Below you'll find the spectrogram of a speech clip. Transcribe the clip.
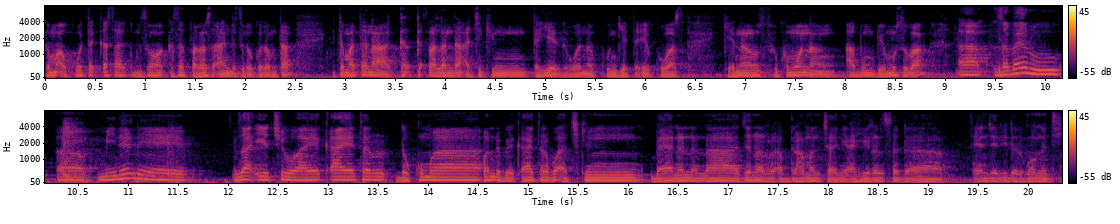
kama a wata kasa musamman ƙasar faransa an da suka kwatanta ita ma tana katsa landa a cikin tahiyar wannan ƙungiyar ta ecowas. Kenan su kuma wannan abun bai musu ba. Zabairu menene za a iya cewa ya kayatar da kuma wanda bai kayatar ba a cikin bayanan na janar abdulrahman chani a hirarsa da 'yan jaridar gwamnati.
